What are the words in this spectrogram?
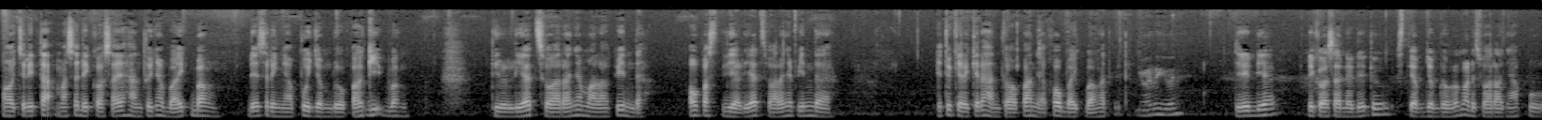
Mau cerita masa di kos saya hantunya baik bang? Dia sering nyapu jam 2 pagi bang. Dilihat suaranya malah pindah. Oh pas dia lihat suaranya pindah. Itu kira-kira hantu apa ya? Kok baik banget gitu. Gimana gimana jadi dia di kosannya dia tuh setiap jam 12 malam ada suara nyapu.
